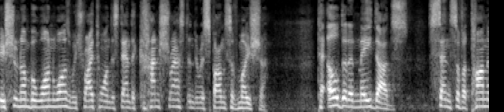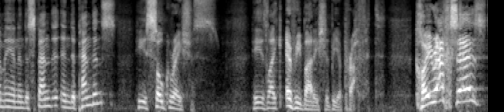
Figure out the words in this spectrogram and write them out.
Issue number one was we tried to understand the contrast in the response of Moshe to Eldad and Medad's sense of autonomy and independence. He is so gracious. He is like everybody should be a prophet. Koirach says,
